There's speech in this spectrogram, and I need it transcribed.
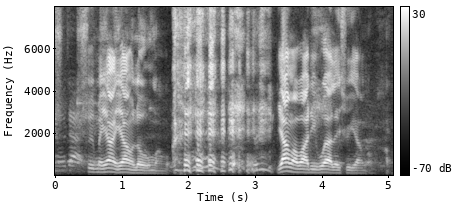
မျောကြရွှေမရရအောင်လုပ်အောင်ပါပေါ့ရမှာပါဒီဘွဲကလည်းရွှေရမှာဟုတ်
